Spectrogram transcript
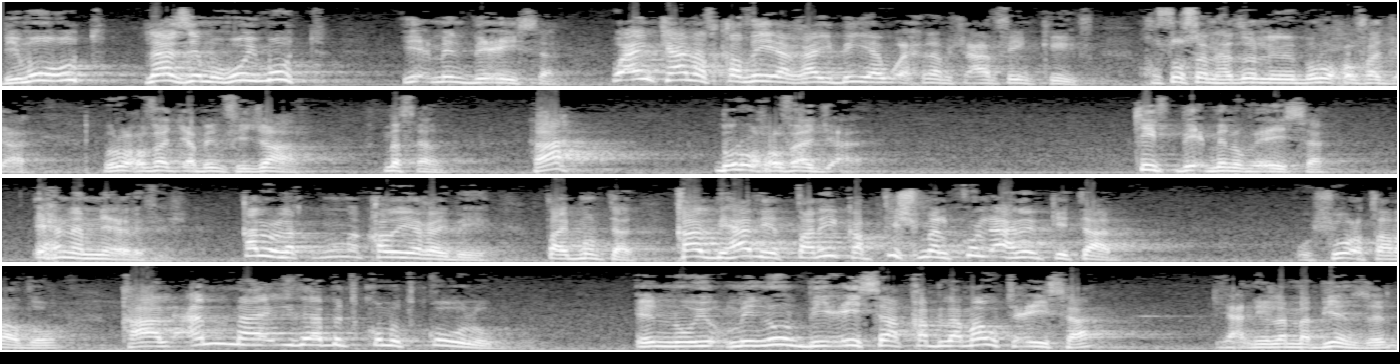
بيموت لازم هو يموت يؤمن بعيسى. وإن كانت قضية غيبية وإحنا مش عارفين كيف خصوصا هذول اللي بيروحوا فجأة بيروحوا فجأة بانفجار مثلا. ها؟ بيروحوا فجأة. كيف بيؤمنوا بعيسى؟ إحنا بنعرفش قالوا لك قضية غيبية. طيب ممتاز. قال بهذه الطريقة بتشمل كل أهل الكتاب. وشو اعترضوا؟ قال أما إذا بدكم تقولوا إنه يؤمنون بعيسى قبل موت عيسى يعني لما بينزل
